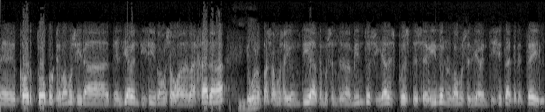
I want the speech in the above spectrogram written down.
eh, corto porque vamos a ir a, del día 26 vamos a Guadalajara uh -huh. y bueno, pasamos ahí un día, hacemos entrenamientos y ya después de seguido nos vamos el día 27 a Creteil,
